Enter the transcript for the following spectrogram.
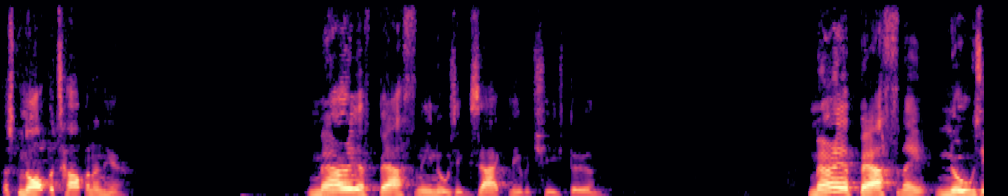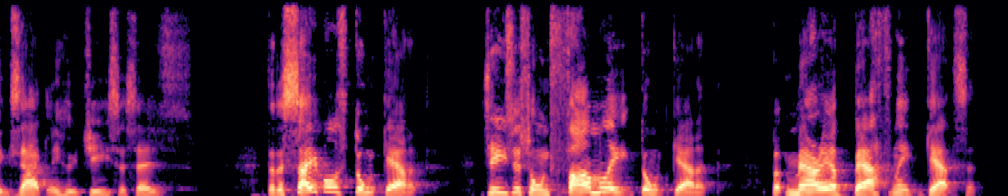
That's not what's happening here. Mary of Bethany knows exactly what she's doing. Mary of Bethany knows exactly who Jesus is. The disciples don't get it. Jesus' own family don't get it. But Mary of Bethany gets it.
